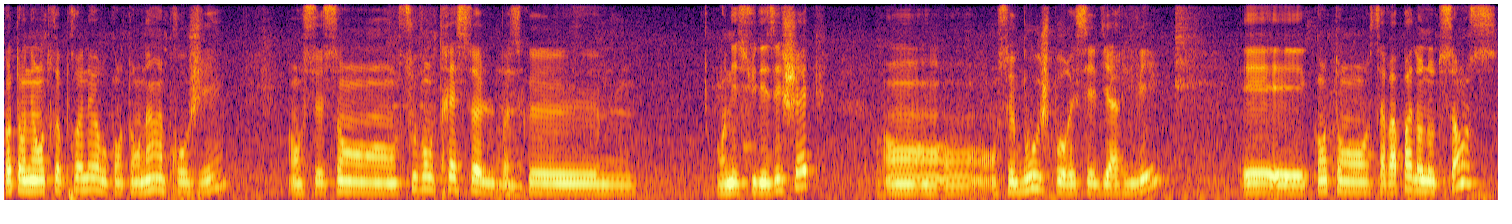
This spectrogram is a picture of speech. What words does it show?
quand on est entrepreneur ou quand on a un projet, on se sent souvent très seul mm. parce que euh, on essuie des échecs, on, se bouge pour essayer d'y arriver. Et, quand on, ça ne va pas dans notre sens,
